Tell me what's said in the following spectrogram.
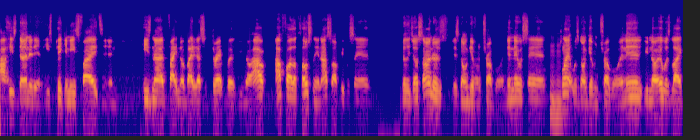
how he's done it and he's picking these fights and he's not fighting nobody that's a threat. But you know, I I follow closely and I saw people saying Billy Joe Saunders is gonna give him trouble, and then they were saying Mhm. Plant was gonna give him trouble, and then you know it was like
